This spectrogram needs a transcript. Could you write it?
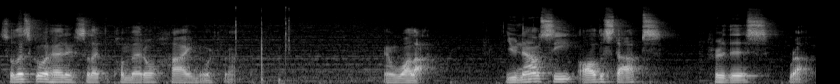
So let's go ahead and select the Palmetto High North route. And voila. You now see all the stops for this route.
